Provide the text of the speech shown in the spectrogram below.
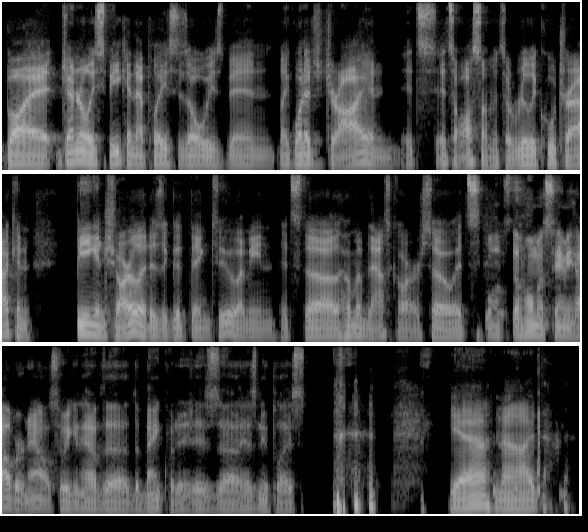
but generally speaking, that place has always been like when it's dry and it's it's awesome. It's a really cool track, and being in Charlotte is a good thing too. I mean, it's the, home of NASCAR, so it's well, it's the home of Sammy Halbert now, so we can have the the banquet at his uh, his new place. yeah, no, nah,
